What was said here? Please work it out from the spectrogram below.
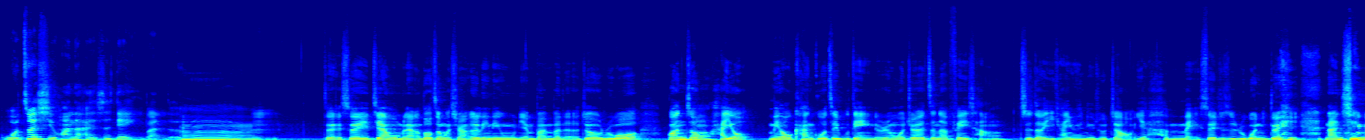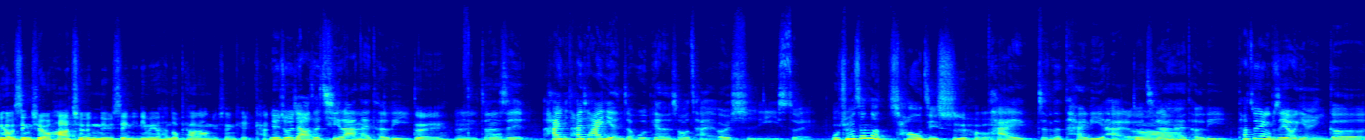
我最喜欢的还是电影版的。嗯嗯。对，所以既然我们两个都这么喜欢二零零五年版本的，就如果观众还有没有看过这部电影的人，我觉得真的非常值得一看，因为女主角也很美。所以就是如果你对 男性没有兴趣的话，就是女性里面有很多漂亮女生可以看。女主角是奇拉奈特利，对，嗯，真的是她，她她演这部片的时候才二十一岁，我觉得真的超级适合，太真的太厉害了。啊、奇拉奈特利，她最近不是有演一个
